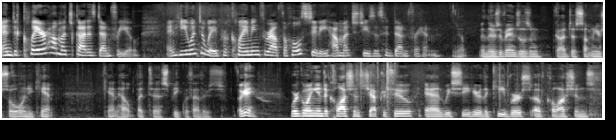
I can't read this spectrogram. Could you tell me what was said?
and declare how much God has done for you. And he went away proclaiming throughout the whole city how much Jesus had done for him. Yep. And there's evangelism. God does something in your soul, and you can't can't help but uh, speak with others. Okay, we're going into Colossians chapter two, and we see here the key verse of Colossians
